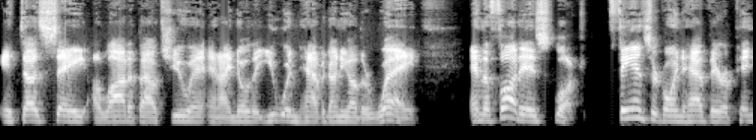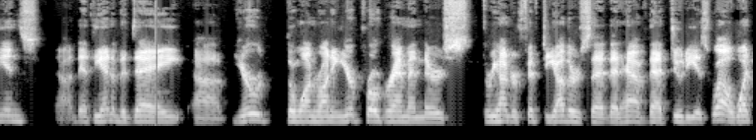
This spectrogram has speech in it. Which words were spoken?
it does say a lot about you, and I know that you wouldn't have it any other way. And the thought is, look, fans are going to have their opinions. Uh, at the end of the day, uh, you're the one running your program, and there's 350 others that, that have that duty as well. What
